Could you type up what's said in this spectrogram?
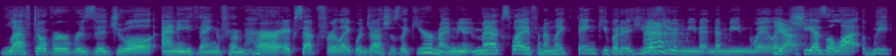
leftover residual anything from her except for like when Josh was like, You remind me of my ex-wife. And I'm like, Thank you. But it, he doesn't even mean it in a mean way. Like Yeah. she has a lot we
